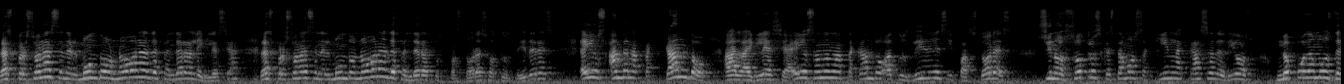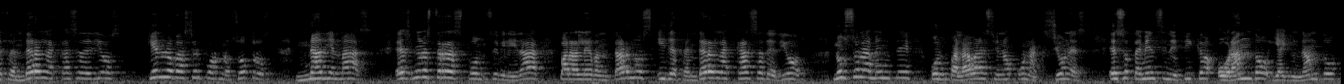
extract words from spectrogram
Las personas en el mundo no van a defender a la iglesia. Las personas en el mundo no van a defender a tus pastores o a tus líderes. Ellos andan atacando a la iglesia. Ellos andan atacando a tus líderes y pastores. Si nosotros que estamos aquí en la casa de Dios no podemos defender a la casa de Dios, ¿quién lo va a hacer por nosotros? Nadie más. Es nuestra responsabilidad para levantarnos y defender la casa de Dios. No solamente con palabras, sino con acciones. Eso también significa orando y ayunando.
